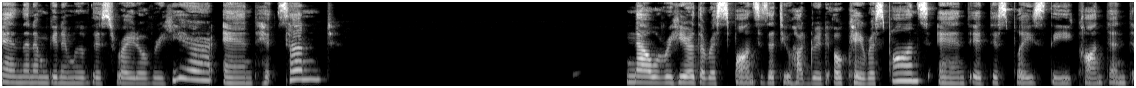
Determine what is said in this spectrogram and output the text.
And then I'm going to move this right over here and hit send. Now over here, the response is a 200 OK response and it displays the content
